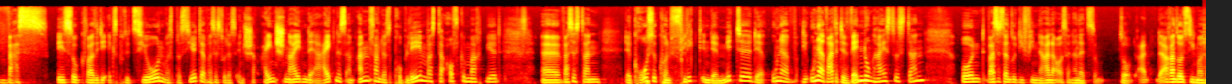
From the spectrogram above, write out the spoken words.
was ist so quasi die Exposition, was passiert da, was ist so das einschneidende Ereignis am Anfang, das Problem, was da aufgemacht wird, äh, was ist dann der große Konflikt in der Mitte, der uner die unerwartete Wendung heißt es dann und was ist dann so die finale Auseinandersetzung. So, daran sollst du dich mal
